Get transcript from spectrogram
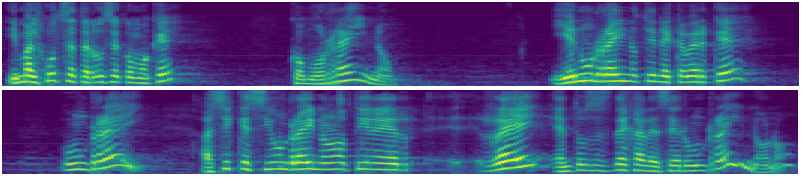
Y Malhut se traduce como qué? Como reino. Y en un reino tiene que haber qué? Un rey. Así que si un reino no tiene rey, entonces deja de ser un reino, ¿no?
